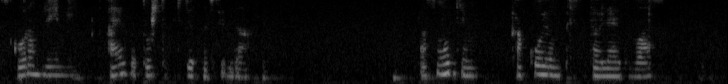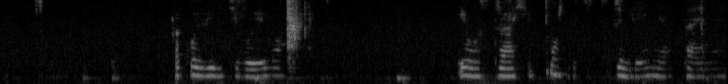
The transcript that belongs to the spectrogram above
В скором времени, а это то, что придет навсегда. Посмотрим, какой он представляет вас, какой видите вы его, его страхи, может быть, стремления тайные,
